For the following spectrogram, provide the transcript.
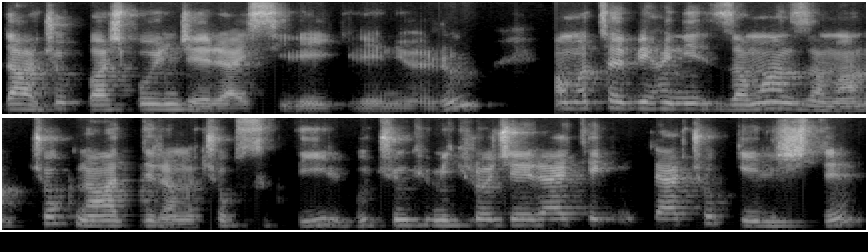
daha çok baş boyun cerrahisiyle ilgileniyorum. Ama tabii hani zaman zaman çok nadir ama çok sık değil bu. Çünkü mikro cerrahi teknikler çok gelişti.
